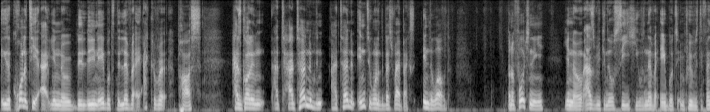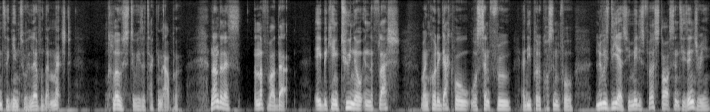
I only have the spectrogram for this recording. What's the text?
he's a quality at you know being able to deliver an accurate pass has got him had, had turned him had turned him into one of the best right backs in the world. But unfortunately, you know, as we can all see, he was never able to improve his defensive game to a level that matched close to his attacking output. Nonetheless, enough about that. It became 2 0 in the flash when Cody Gakpo was sent through and he put a cross in for Luis Diaz, who made his first start since his injury.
